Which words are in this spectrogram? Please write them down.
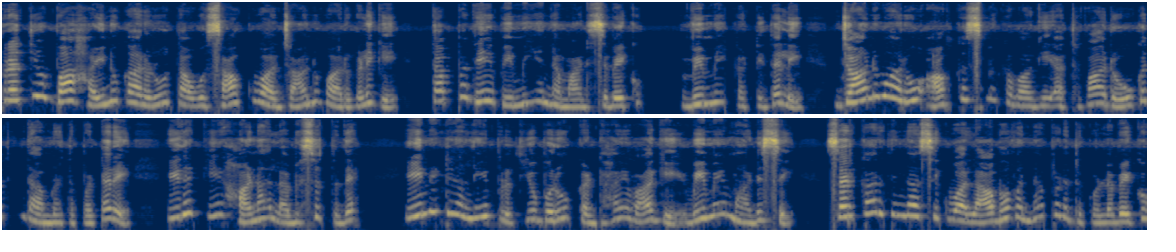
ಪ್ರತಿಯೊಬ್ಬ ಹೈನುಗಾರರು ತಾವು ಸಾಕುವ ಜಾನುವಾರುಗಳಿಗೆ ತಪ್ಪದೇ ವಿಮೆಯನ್ನ ಮಾಡಿಸಬೇಕು. ವಿಮೆ ಕಟ್ಟಿದಲ್ಲಿ ಜಾನುವಾರು ಆಕಸ್ಮಿಕವಾಗಿ ಅಥವಾ ರೋಗದಿಂದ ಮೃತಪಟ್ಟರೆ ಇದಕ್ಕೆ ಹಣ ಲಭಿಸುತ್ತದೆ. ಈ ನಿಟ್ಟಿನಲ್ಲಿ ಪ್ರತಿಯೊಬ್ಬರೂ ಕಡ್ಡಾಯವಾಗಿ ವಿಮೆ ಮಾಡಿಸಿ ಸರ್ಕಾರದಿಂದ ಸಿಗುವ ಲಾಭವನ್ನ ಪಡೆದುಕೊಳ್ಳಬೇಕು.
